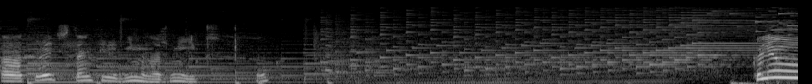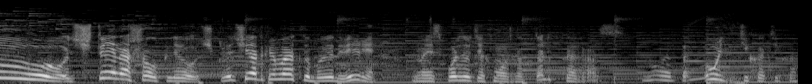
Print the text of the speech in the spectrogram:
а, открыть, встань перед ним и нажми X. Ок. Ключ! Ты нашел ключ! Ключи открывают любые двери, но использовать их можно только раз. Ну это... Ой, тихо, тихо.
